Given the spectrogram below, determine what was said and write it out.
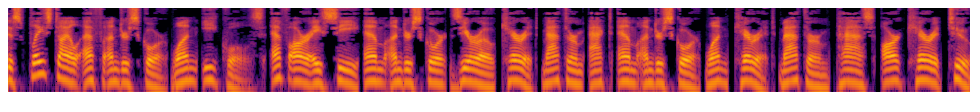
Display style f underscore one equals frac m underscore zero caret mathrm act m underscore one caret mathrm pass r caret two.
